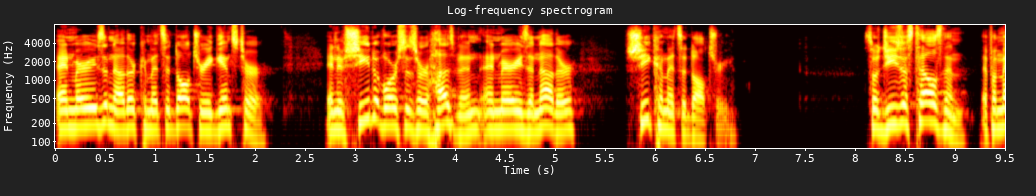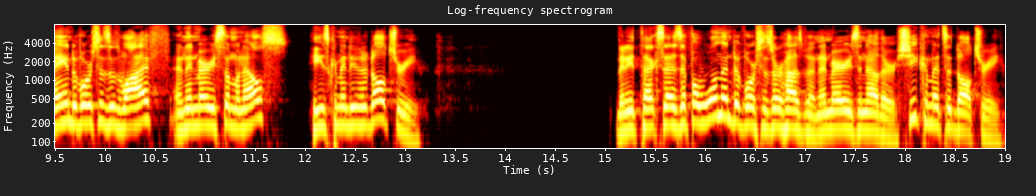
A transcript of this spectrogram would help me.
and marries another commits adultery against her. And if she divorces her husband and marries another, she commits adultery. So Jesus tells them, if a man divorces his wife and then marries someone else, he's committing adultery. Then the text says, if a woman divorces her husband and marries another, she commits adultery.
